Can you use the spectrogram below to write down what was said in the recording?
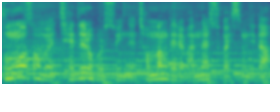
붕어섬을 제대로 볼 수 있는 전망대를 만날 수가 있습니다.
